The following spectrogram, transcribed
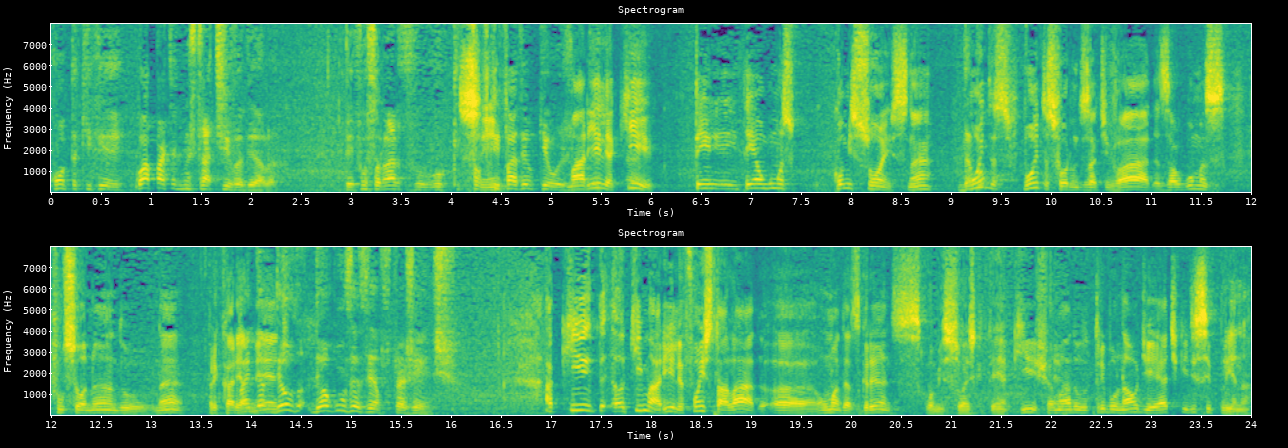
conta que, que, qual a parte administrativa dela? Tem funcionários que, que fazem o que hoje? Marília aqui é. tem, tem algumas comissões, né? muitas, muitas foram desativadas, algumas funcionando né, precariamente. Mas deu, deu, alguns exemplos para a gente. Aqui, aqui em Marília foi instalada uh, uma das grandes comissões que tem aqui, chamada. Tribunal de Ética e Disciplina.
